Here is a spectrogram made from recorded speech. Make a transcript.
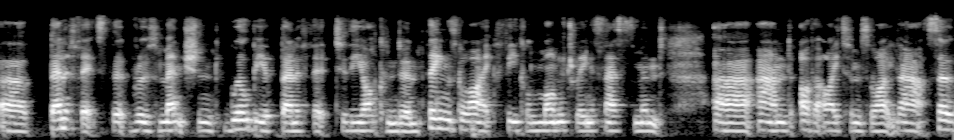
uh, benefits that Ruth mentioned will be of benefit to the Ockenden, things like fetal monitoring assessment uh, and other items like that. So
